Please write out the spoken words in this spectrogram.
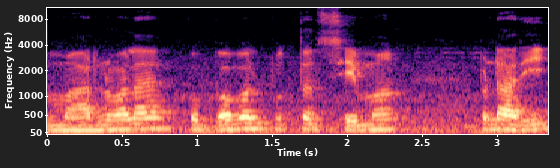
ਮਾਰਨ ਵਾਲਾ ਹੈ ਉਹ ਬਬਲ ਪੁੱਤਰ ਸੇਮਾ ਭੰਡਾਰੀ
